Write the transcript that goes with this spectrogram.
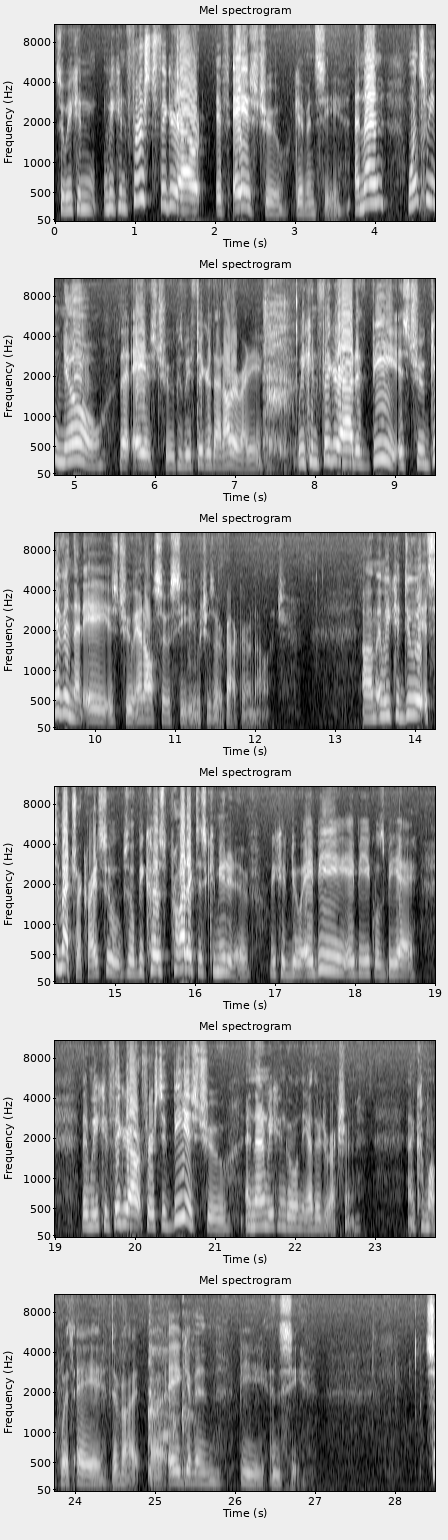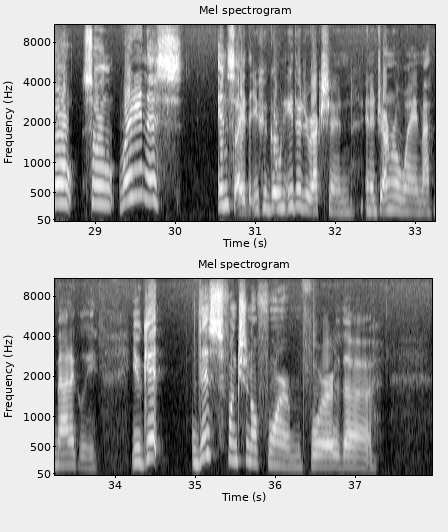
So we can we can first figure out if A is true given C, and then once we know that A is true because we figured that out already, we can figure out if B is true given that A is true and also C, which is our background knowledge. Um, and we could do it, it's symmetric, right? So, so because product is commutative, we could go AB, AB equals BA. Then we could figure out first if B is true, and then we can go in the other direction and come up with A divide, uh, A given B and C. So, so writing this insight that you could go in either direction in a general way mathematically, you get this functional form for the,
